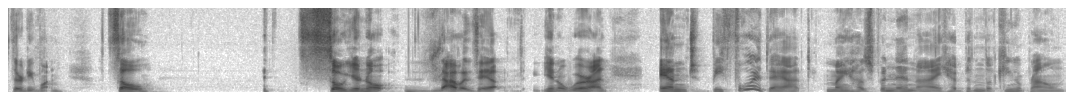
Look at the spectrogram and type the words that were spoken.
31. So, so, you know, that was it. You know, we're on. And before that, my husband and I had been looking around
